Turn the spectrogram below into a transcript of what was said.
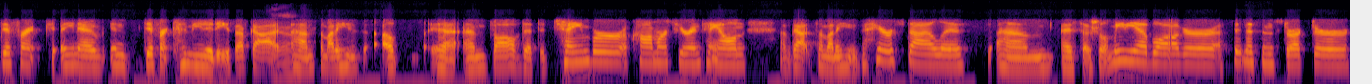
different, you know, in different communities. I've got Yeah. um, somebody who's uh, uh, involved at the Chamber of Commerce here in town. I've got somebody who's a hairstylist, um, a social media blogger, a fitness instructor,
